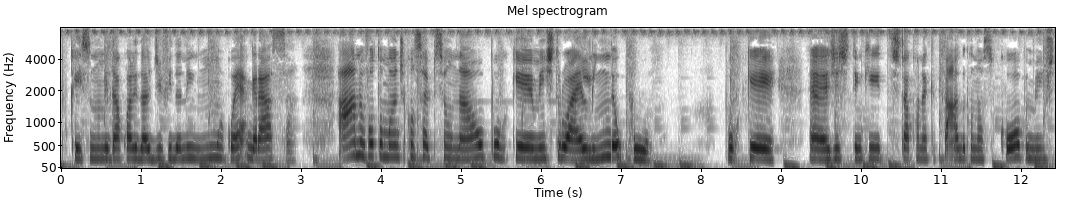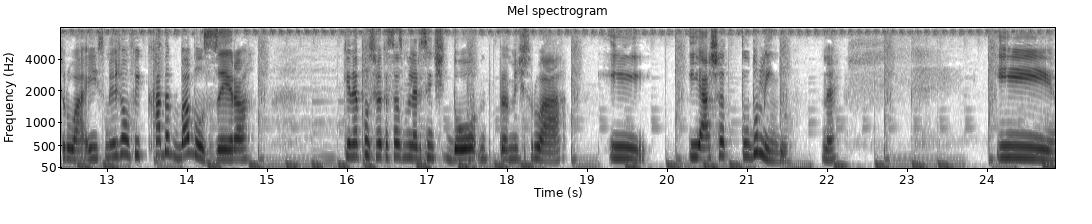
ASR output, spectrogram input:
Porque isso não me dá qualidade de vida nenhuma. Qual é a graça? Ah, não vou tomar anticoncepcional porque menstruar é lindo, é o cu. Porque é, a gente tem que estar conectado com o nosso corpo, menstruar isso. Eu já ouvi cada baboseira que não é possível que essas mulheres sentem dor para menstruar e, e acha tudo lindo, né? E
